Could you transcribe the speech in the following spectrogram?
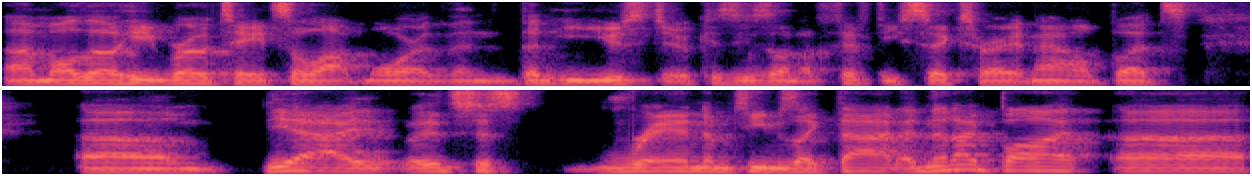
um although he rotates a lot more than than he used to because he's on a 56 right now but um yeah I, it's just random teams like that and then i bought uh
